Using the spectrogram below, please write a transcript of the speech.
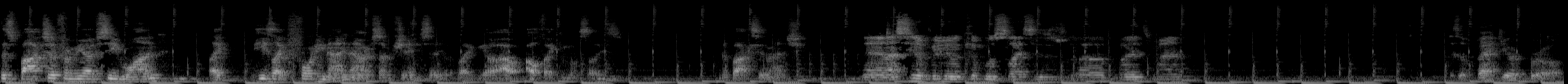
this boxer from UFC won. Like he's like 49 now or some shit. He said like, "Yo, I'll, I'll fight Kimbo Slice in a boxing match." Man, I seen a video of Kimbo Slice's uh, fights, man. It's a backyard brawl.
